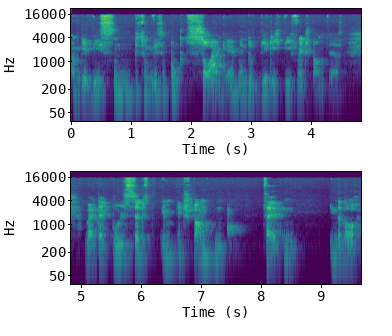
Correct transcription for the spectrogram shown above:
einem gewissen, bis zu einem gewissen Punkt Sorge, wenn du wirklich tief entspannt wärst. Weil dein Puls selbst im entspannten Zeiten in der Nacht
